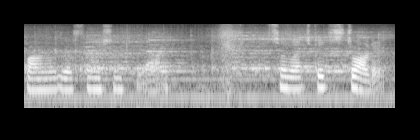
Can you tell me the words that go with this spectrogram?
Final Destination 1. So let's get started.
